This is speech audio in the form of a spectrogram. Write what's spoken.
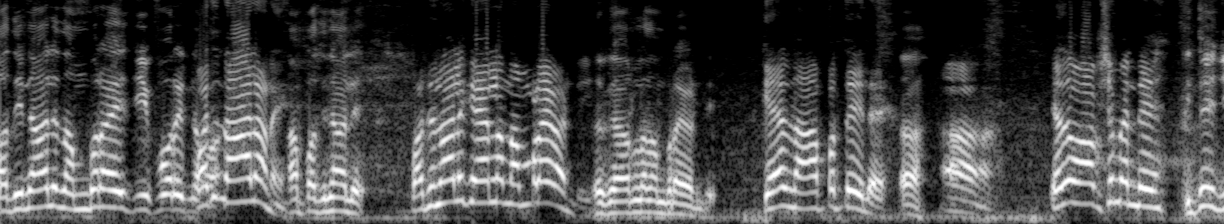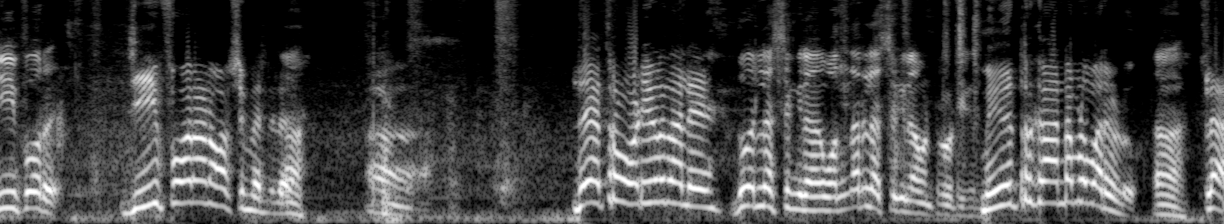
പതിനാല് നമ്പറായ ജി ഫോർ പതിനാലാണ്. ആ പതിനാല്. പതിനാല് കേരള നമ്പറായ വണ്ടി. കേരള നമ്പറായ വണ്ടി. കേരള നാപ്പത്തേഴിലെ? ആ. ഏതോ ഓപ്ഷൻ വരുന്നത് ഇത് ജി ഫോർ ജി ഫോർ ആണ് ഓപ്ഷൻ വരണ്ടത്. ഇത് എത്ര ഓടികളെന്നാൽ ഇത് ഒരു ലക്ഷം കിലോ ഒന്നര ലക്ഷം കിലോമീറ്റർ ഓടി മീറ്റർ കാണാൻ നമ്മൾ പറയുള്ളൂ. അല്ലേ?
